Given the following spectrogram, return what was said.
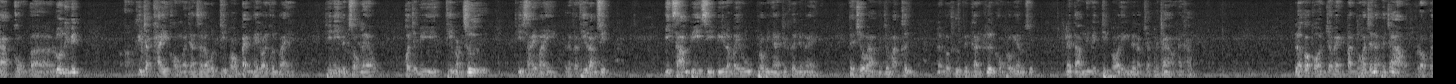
จากของร่วมนิมิตเอ่อคริสตจักรไทยของอาจารย์สรวุฒิที่พ่อแบ่งให้ร้อยคนไป ที่นี่เป็นสองแล้ว ก็จะมีที่บางซื่อที่สายใหม่แล้วก็ที่รังสิตอีกสามปีสี่ปีเราไม่รู้พระวิญญาณจะเคลื่อนยังไง แต่เชื่อว่ามันจะมากขึ้น นั่นก็คือเป็นการเคลื่อนของพระวิญญาณสุทธิ์และตามนิมิตที่พ่อเองได้รับจากพระเจ้านะครับ แล้วก็ก่อนจะแบ่งปันพระวจนะพระเจ้า เราก็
